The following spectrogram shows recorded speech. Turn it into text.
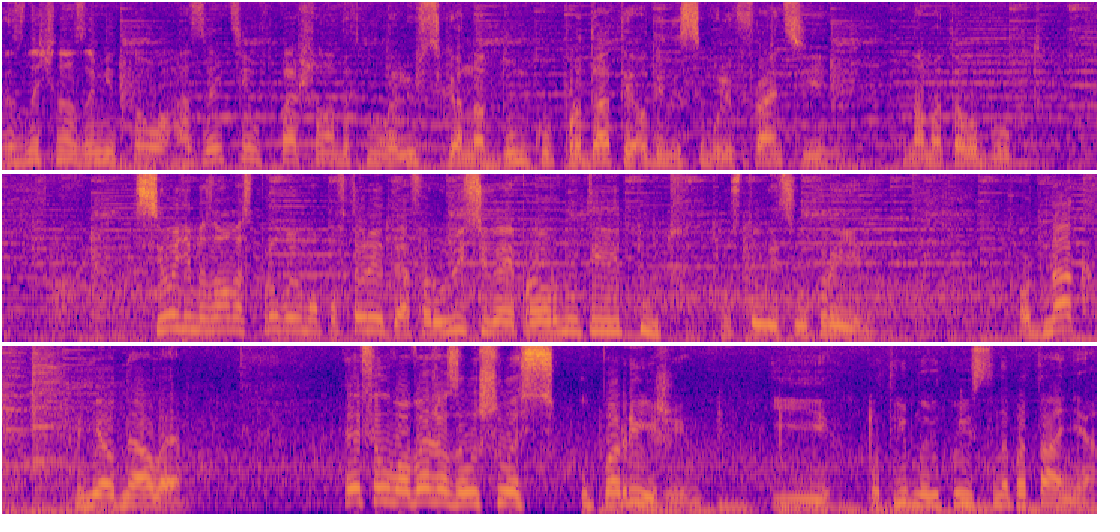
незначна замітка у газеті вперше надихнула Люстіга на думку продати один із символів Франції на металобрухт. Сьогодні ми з вами спробуємо повторити аферу Люстіга і провернути її тут, у столиці України. Однак є одне але. Ейфелева вежа залишилась у Парижі, і потрібно відповісти на питання,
